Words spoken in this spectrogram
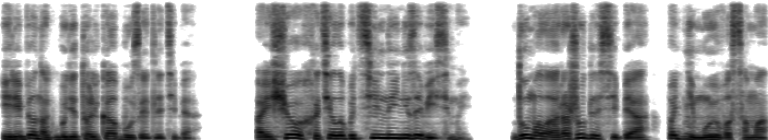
и ребенок будет только обузой для тебя. А еще хотела быть сильной и независимой. Думала, рожу для себя, подниму его сама,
